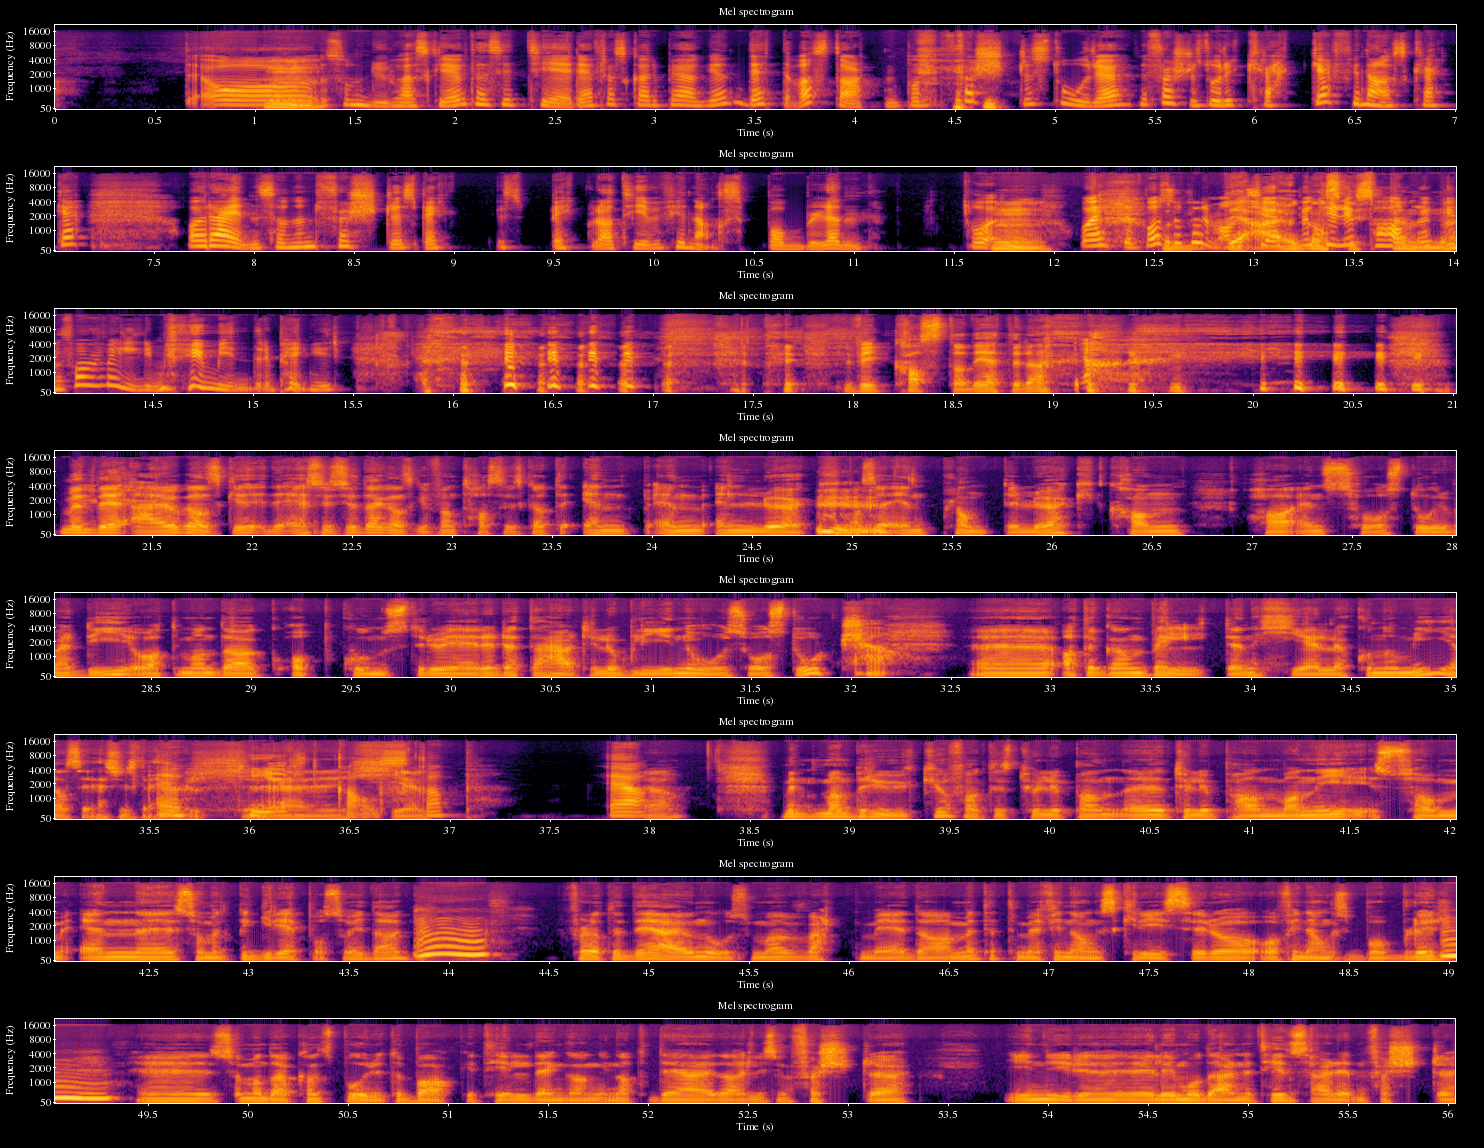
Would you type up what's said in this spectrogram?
Og Mm. som du har skrevet, jeg siterer fra Skarp i hagen, dette var starten på det første store, det første store krakket, finanskrakket, og regnes som den første spek spekulative finansboblen. Og, Mm. og etterpå så kunne man kjøpe ganske for veldig mye mindre penger. Du fikk kasta de etter deg. Men det er jo ganske, jeg syns jo det er ganske fantastisk at en, en, en løk, Mm. altså en planteløk, kan ha en så stor verdi, og at man da oppkonstruerer dette her til å bli noe så stort. Ja. uh, at det kan velte en hel økonomi. Altså, jeg syns det Det er helt, jo helt, helt galskap. Helt, Ja. Ja. Men man bruker jo faktisk tulipan, eh, tulipanmani som, en, eh, som et begrep også i dag. Mm, For at det er jo noe som har vært med da med dette med finanskriser og, og finansbobler, mm. eh, som man da kan spore tilbake til den gangen. At det er da liksom første i nyere, eller i moderne tid, så er det den første,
